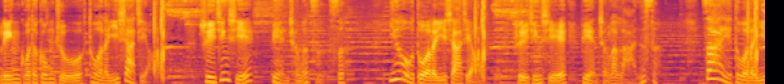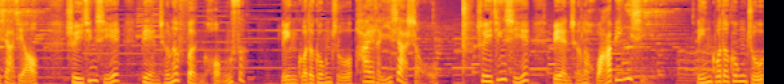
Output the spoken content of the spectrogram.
邻国的公主跺了一下脚，水晶鞋变成了紫色；又跺了一下脚，水晶鞋变成了蓝色；再跺了一下脚，水晶鞋变成了粉红色。邻国的公主拍了一下手，水晶鞋变成了滑冰鞋。邻国的公主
